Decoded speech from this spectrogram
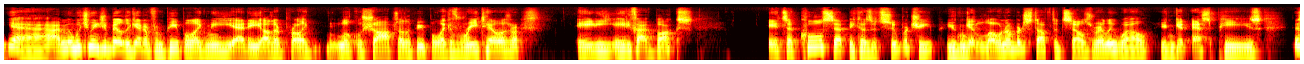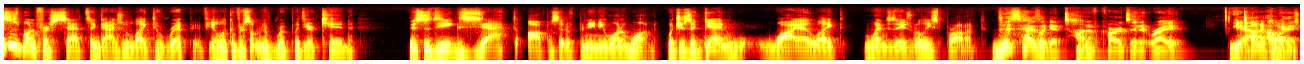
Yeah, I mean, which means you'll be able to get them from people like me, Eddie, other pro, like local shops, other people. Like if retailers are 80, 85 bucks, it's a cool set because it's super cheap. You can get low numbered stuff that sells really well. You can get SPs. This is one for sets and guys who like to rip. If you're looking for something to rip with your kid, this is the exact opposite of Panini 101, which is again why I like Wednesday's release product. This has like a ton of cards in it, right? Yeah, Ton of okay. cards.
